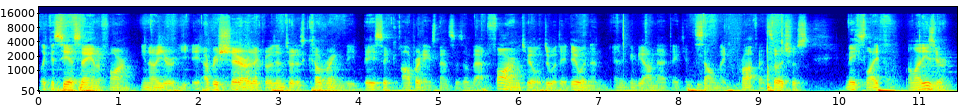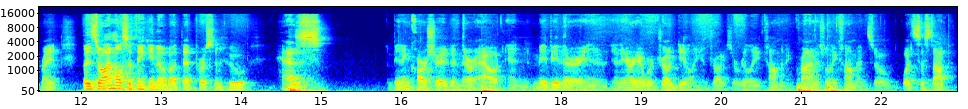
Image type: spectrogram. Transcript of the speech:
like a CSA in a farm. You know, your every share that goes into it is covering the basic operating expenses of that farm to be able to do what they do, and then anything beyond that they can sell and make a profit. So it's just makes life a lot easier, right? But so I'm also thinking though about that person who has been incarcerated and they're out, and maybe they're in an area where drug dealing and drugs are really common and crime is really common. So what's to stop?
